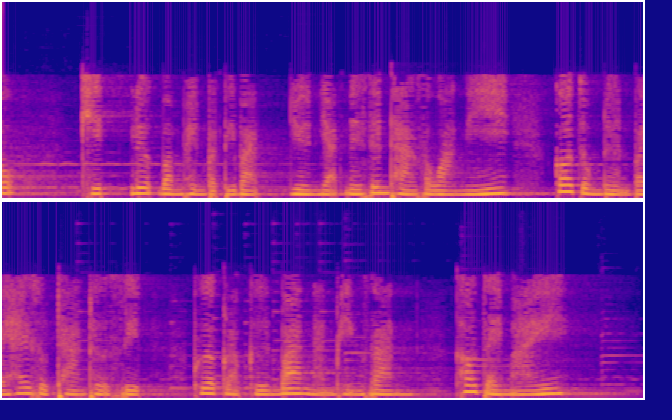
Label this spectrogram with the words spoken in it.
คิดเลือกบำเพ็ญปฏิบัติ ยืนหยัดในเส้นทางสว่างนี้ ก็จงเดินไปให้สุดทางเถิดสิทธิ์เพื่อกลับคืนบ้านนันเพียงสัน เข้าใจไหม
